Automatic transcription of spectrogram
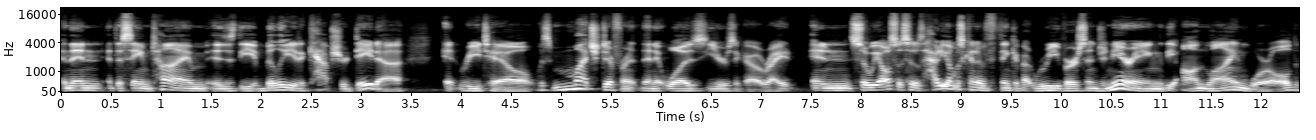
And then at the same time is the ability to capture data at retail was much different than it was years ago, right? And so we also said, how do you almost kind of think about reverse engineering the online world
